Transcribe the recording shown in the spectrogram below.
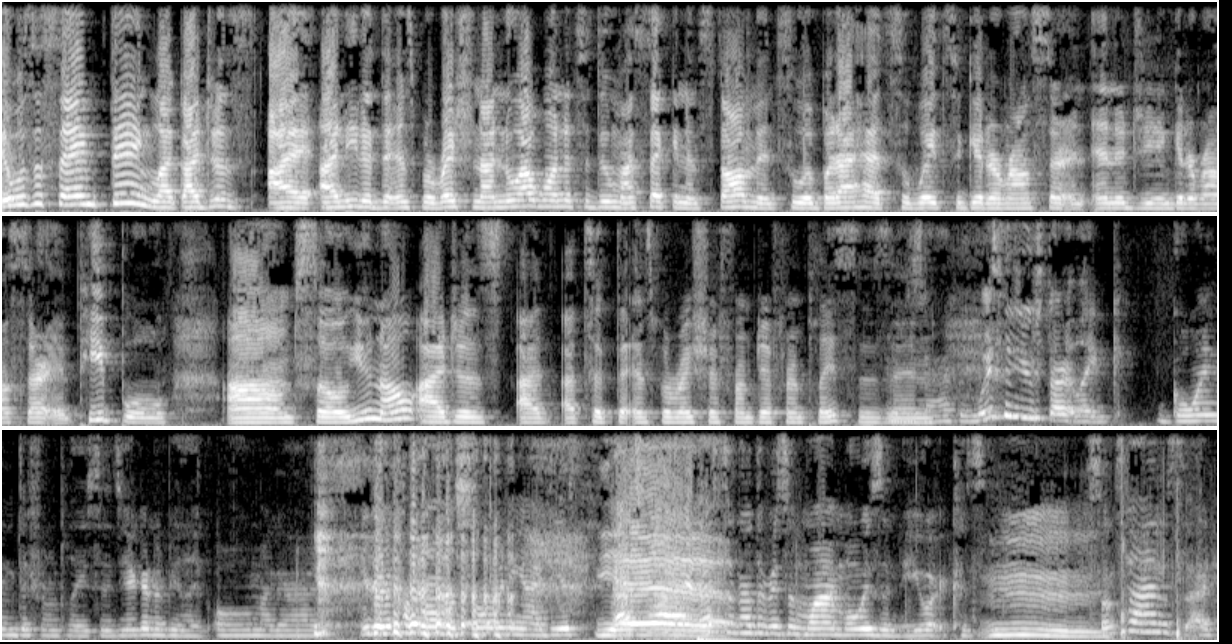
it was the same thing. Like I just, I, I needed the inspiration. I knew I wanted to do my second installment to it, but I had to wait to get around certain energy and get around certain people. Um, so you know, I just, I, I took the inspiration from different places and. Exactly. When did you start like going different places, you're gonna be like, oh my god, you're gonna come home with so many ideas. That's Yeah. why. That's another reason why I'm always in New York because Mm. sometimes I,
